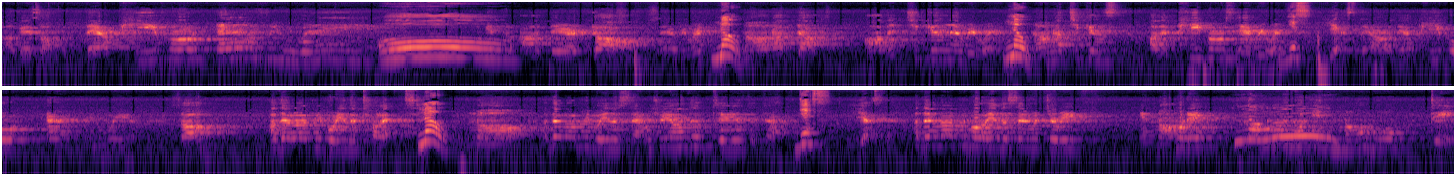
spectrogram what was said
Okay, so there are people everywhere. Oh, are there dogs everywhere? No. No, not dogs. Are there chickens everywhere? No. No, not chickens. Are there people everywhere? Yes. Yes, there are. There are people everywhere. So, are there a lot of people in the toilet? no, No. Are there a lot of people in the cemetery on the day of the death? yes, Yes. Are there a lot of people in the cemetery in normal day? No. not in normal day.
